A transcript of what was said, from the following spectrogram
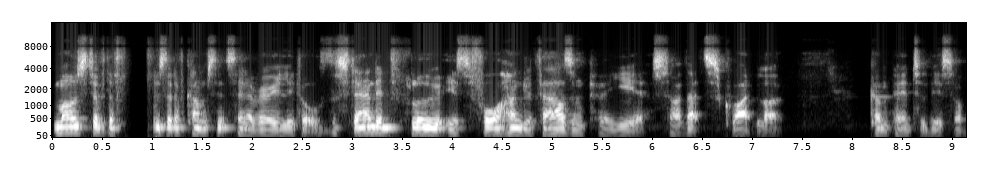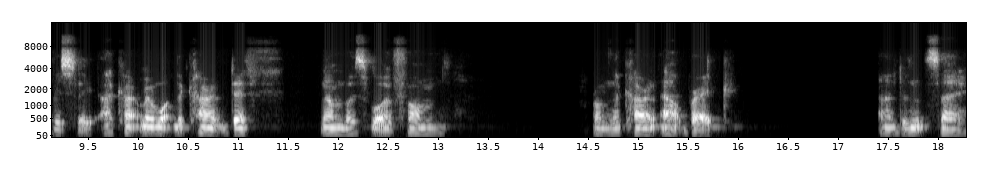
most of the flus that have come since then are very little. The standard flu is 400,000 per year, so that's quite low compared to this, obviously. I can't remember what the current death numbers were from, from the current outbreak. Uh, it doesn't say.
